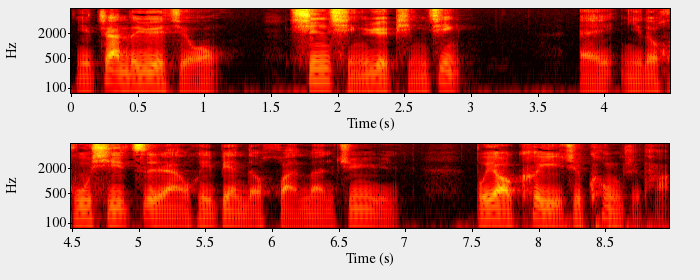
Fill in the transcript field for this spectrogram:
你站得越久，心情越平静，哎，你的呼吸自然会变得缓慢均匀。不要刻意去控制它。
